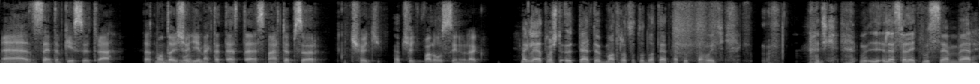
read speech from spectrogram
Ez szerintem készült rá. Tehát mondta is, hogy én megtette ezt, ezt már többször, úgyhogy, hát, úgyhogy valószínűleg. Meg lehet most öttel több matracot oda tett, mert tudta, hogy, hogy lesz fel egy plusz ember.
